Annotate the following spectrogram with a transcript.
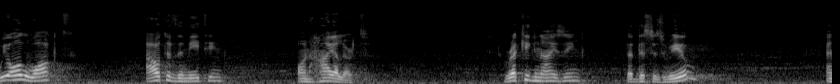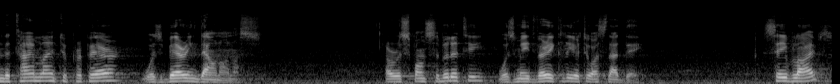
We all walked out of the meeting on high alert, recognizing that this is real and the timeline to prepare was bearing down on us. Our responsibility was made very clear to us that day. Save lives,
